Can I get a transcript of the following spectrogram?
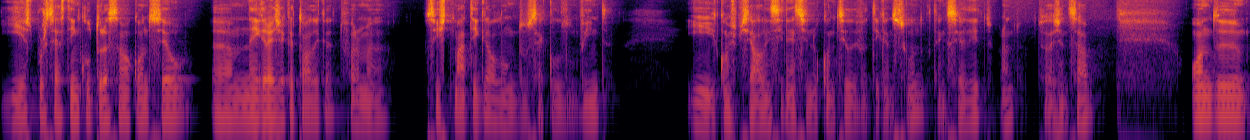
E este processo de inculturação aconteceu um, na Igreja Católica de forma sistemática ao longo do século XX e com especial incidência no Concílio Vaticano II, que tem que ser dito, pronto, toda a gente sabe, onde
